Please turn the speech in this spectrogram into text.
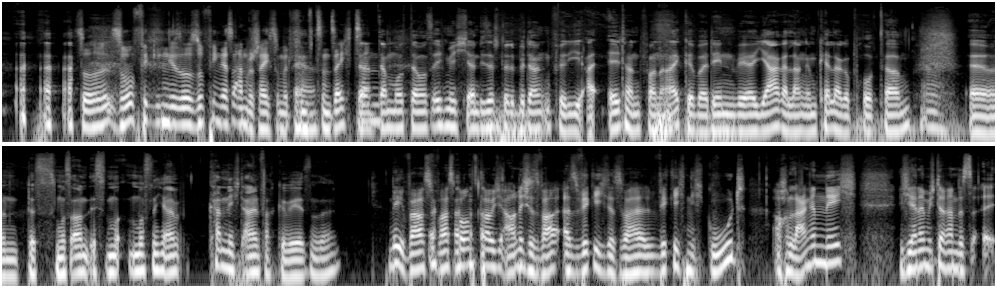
so, so, fing, so, so fing das an, wahrscheinlich so mit Ja. 15, Da, 16. da, muss, da muss ich mich an dieser Stelle bedanken für die Eltern von Eike, bei denen wir jahrelang im Keller geprobt haben. Äh, und das muss auch, es mu- muss nicht, kann nicht einfach gewesen sein. Nee, war es bei uns, glaube ich, auch nicht. Es war, also wirklich, das war halt wirklich nicht gut, auch lange nicht. Ich erinnere mich daran, dass, äh,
